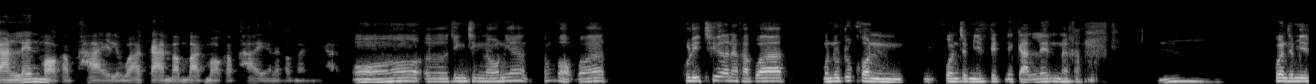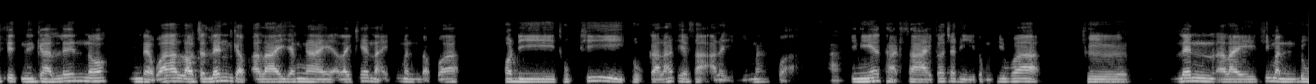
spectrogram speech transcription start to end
การเล่นเหมาะกับใคร หรือว่าการบำบัดเหมาะกับใครอะไรประมาณนี้ครับอ๋อเออจริง ๆ แล้วเนี่ยต้องบอกว่าคุณฤทธิ์เชื่อนะครับ ว่ามนุษย์ทุกคนควรจะมีสิทธิ์ในการเล่นนะครับอืมควรจะมีสิทธิ์ในการเล่นเนาะแต่ว่าเราจะเล่นกับอะไรยังไงอะไรแค่ไหนที่มันแบบว่า พอดีถูกที่ถูกกาลเทศะอะไรอย่างนี้มากกว่าครับทีนี้ถาดทรายก็จะดีตรงที่ว่า คือเล่นอะไรที่มันดู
